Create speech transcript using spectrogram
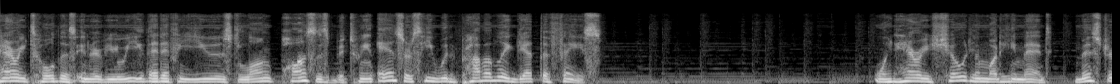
Harry told his interviewee that if he used long pauses between answers he would probably get the face. When Harry showed him what he meant, Mr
